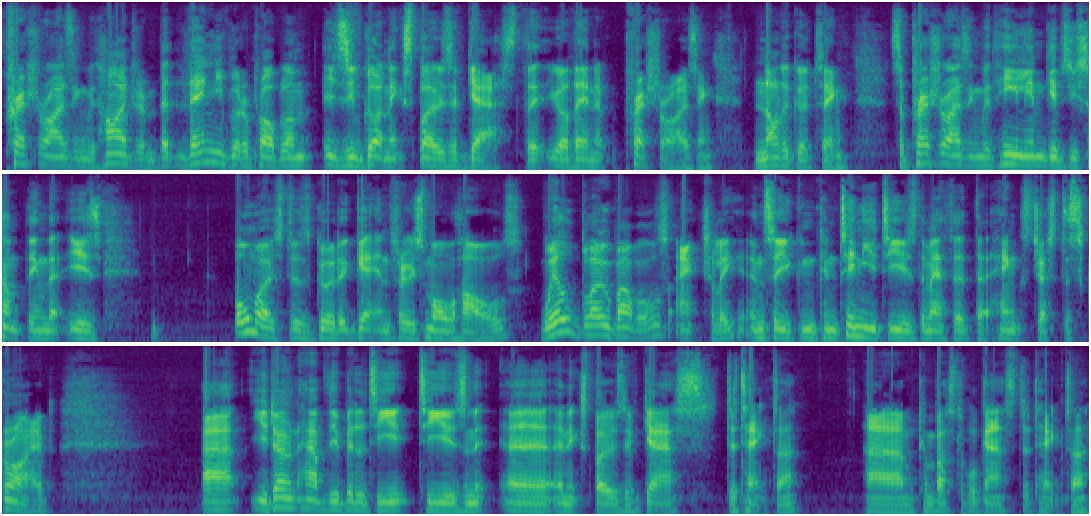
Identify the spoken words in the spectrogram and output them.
pressurizing with hydrogen, but then you've got a problem is you've got an explosive gas that you're then pressurizing. Not a good thing. So pressurizing with helium gives you something that is almost as good at getting through small holes, will blow bubbles actually, and so you can continue to use the method that Henk's just described. Uh, you don't have the ability to use an, uh, an explosive gas detector, um, combustible gas detector,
